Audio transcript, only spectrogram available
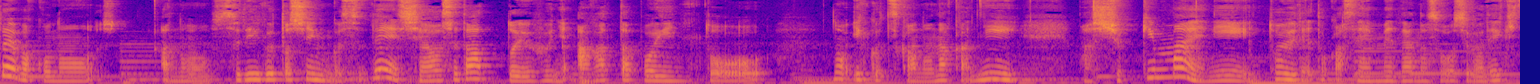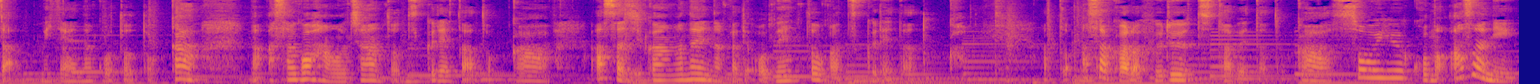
例えばこのあの3グッドシングスで幸せだというふうに上がったポイントのいくつかの中に、まあ、出勤前にトイレとか洗面台の掃除ができたみたいなこととか、まあ、朝ごはんをちゃんと作れたとか朝時間がない中でお弁当が作れたとかあと朝からフルーツ食べたとかそういうこの朝に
